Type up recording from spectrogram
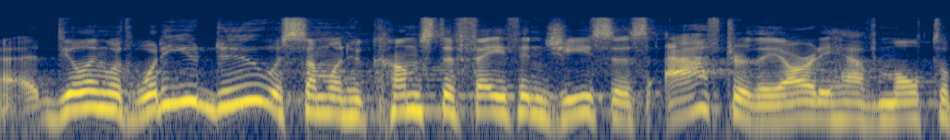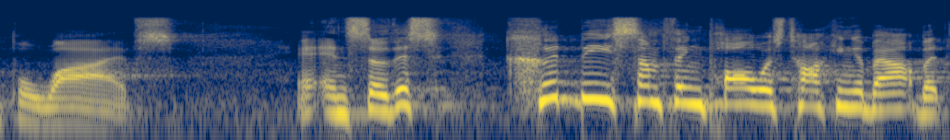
Uh, dealing with what do you do with someone who comes to faith in Jesus after they already have multiple wives? And, and so this could be something Paul was talking about, but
